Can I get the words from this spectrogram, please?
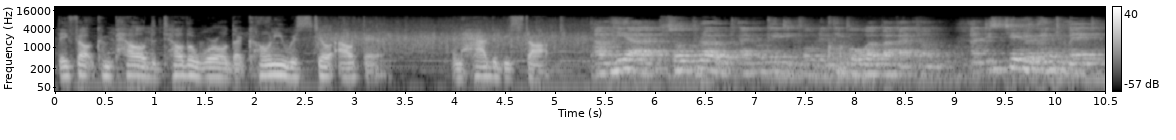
they felt compelled to tell the world that Kony was still out there and had to be stopped. I'm here so proud advocating for the people who are back at home. And this change we're going to make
